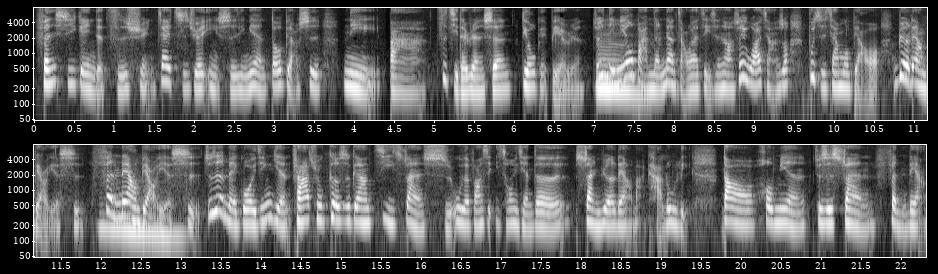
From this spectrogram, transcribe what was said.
分析给你的资讯，在直觉饮食里面都表示你把自己的人生丢给别人，就是你没有把能量掌握在自己身上。所以我要讲的说，不只是价目表哦，热量表也是，分量表也是，就是美国已经研发出各式各样计算食物的方式，从以前的算热量嘛，卡路里，到后面就是算分量。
